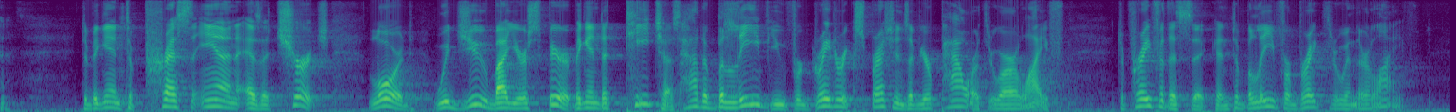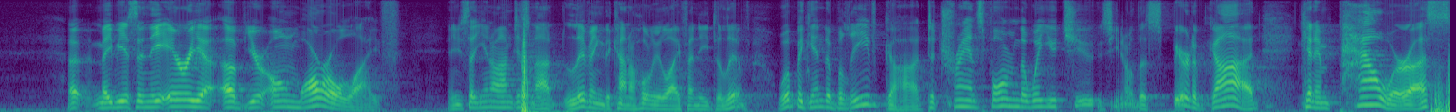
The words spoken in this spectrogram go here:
to begin to press in as a church. Lord, would you, by your Spirit, begin to teach us how to believe you for greater expressions of your power through our life, to pray for the sick, and to believe for breakthrough in their life? Uh, maybe it's in the area of your own moral life. And you say, you know, I'm just not living the kind of holy life I need to live. We'll begin to believe God to transform the way you choose. You know, the Spirit of God can empower us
